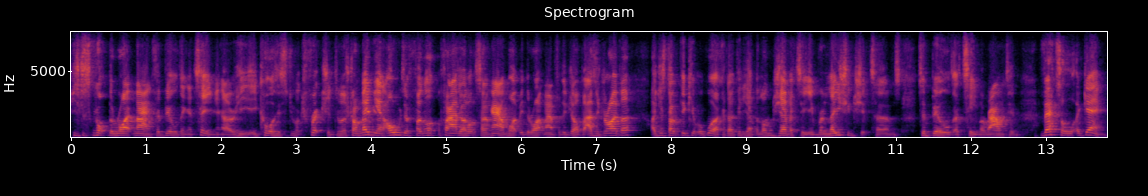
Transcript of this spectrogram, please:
he's just not the right man for building a team. You know, he, he causes too much friction, too much trouble. Maybe an older Fernando Alonso now might be the right man for the job, but as a driver, I just don't think it would work. I don't think he had the longevity in relationship terms to build a team around him. Vettel, again,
